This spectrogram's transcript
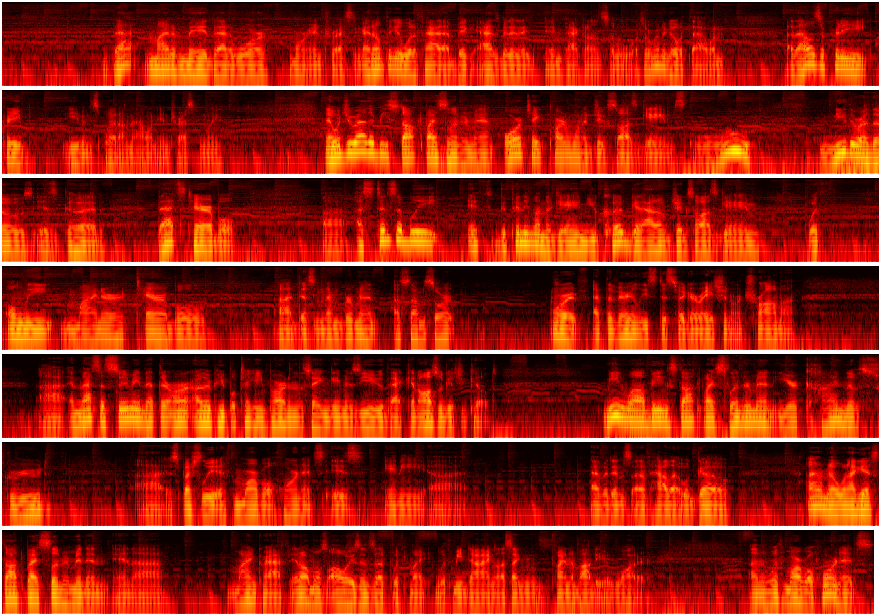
That might have made that war more interesting. I don't think it would have had a big as big an impact on the Civil War, so we're gonna go with that one. Uh, that was a pretty pretty even split on that one, interestingly. Now, would you rather be stalked by Slenderman or take part in one of Jigsaw's games? Neither of those is good. That's terrible. Uh, ostensibly, if depending on the game, you could get out of Jigsaw's game with only minor, terrible uh, dismemberment of some sort, or at the very least disfiguration or trauma. Uh, and that's assuming that there aren't other people taking part in the same game as you that can also get you killed. Meanwhile, being stalked by Slenderman, you're kind of screwed. Uh, especially if Marble Hornets is any uh, evidence of how that would go. I don't know. When I get stalked by Slenderman in, in uh, Minecraft, it almost always ends up with my with me dying unless I can find a body of water. I mean, with Marble Hornets,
